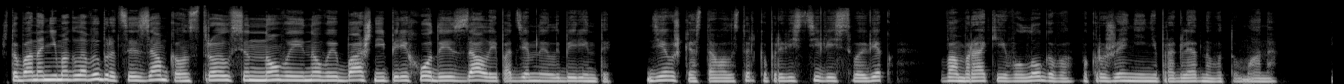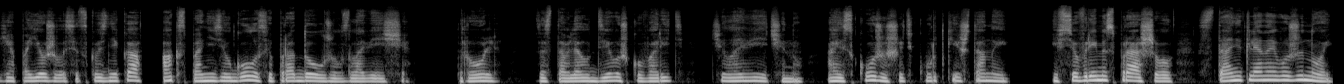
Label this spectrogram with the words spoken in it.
Чтобы она не могла выбраться из замка, он строил все новые и новые башни и переходы из зала и подземные лабиринты. Девушке оставалось только провести весь свой век во мраке его логова в окружении непроглядного тумана. Я поежилась от сквозняка, Акс понизил голос и продолжил зловеще. Тролль заставлял девушку варить человечину, а из кожи шить куртки и штаны. И все время спрашивал, станет ли она его женой.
